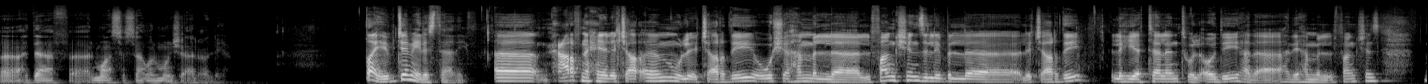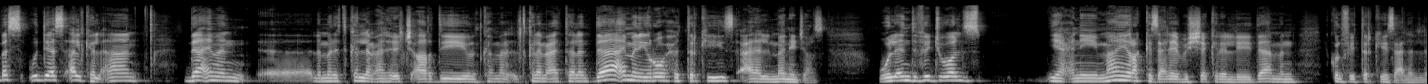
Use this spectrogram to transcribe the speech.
آه، أهداف المؤسسة والمنشأة العليا. طيب جميل أستاذي. آه عرفنا الحين ال HRM وال HRD وش أهم ال functions اللي بال HRD اللي هي ال talent وال OD هذا هذه أهم ال functions بس ودي أسألك الآن دائما آه لما نتكلم عن ال HRD ونتكلم نتكلم عن ال talent دائما يروح التركيز على ال managers وال individuals يعني ما يركز عليه بالشكل اللي دائما يكون فيه التركيز على ال-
